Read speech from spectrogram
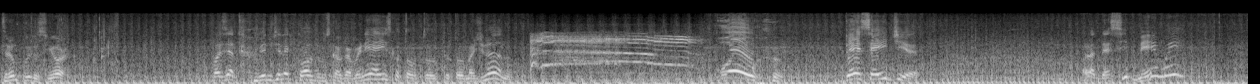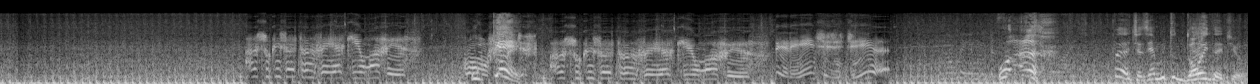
Tranquilo, senhor. Rapaziada, tá vindo de helicóptero buscar o caverninha? É isso que eu tô, tô- que eu tô imaginando? Uou! Desce aí, tia. Olha, desce mesmo, hein? Acho que já transei aqui uma vez. O quê? Acho que já transei aqui uma vez. Diferente de dia? Uau! Pô, A tiazinha é muito doida, tio.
